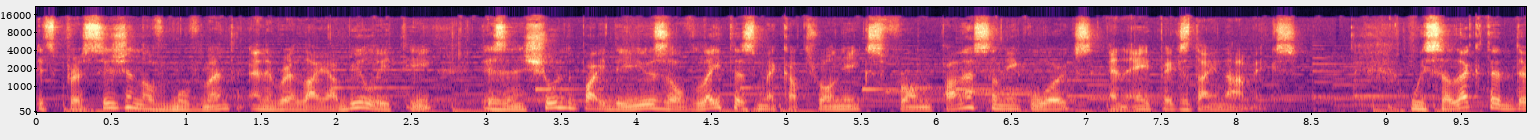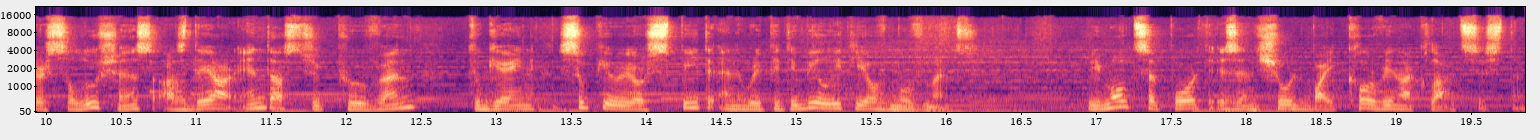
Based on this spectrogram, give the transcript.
Its precision of movement and reliability is ensured by the use of latest mechatronics from Panasonic Works and Apex Dynamics. We selected their solutions as they are industry proven to gain superior speed and repeatability of movements. Remote support is ensured by Corvina Cloud System.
